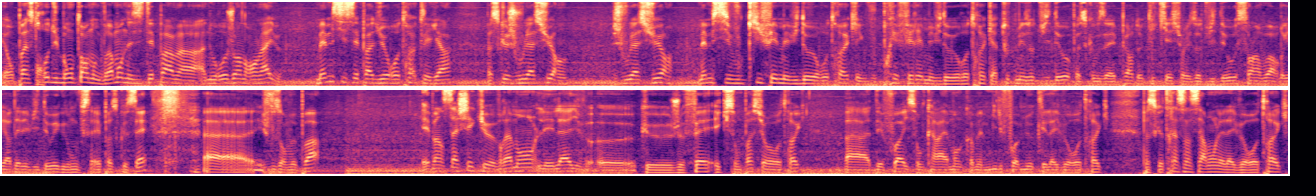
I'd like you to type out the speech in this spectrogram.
Et on passe trop du bon temps donc vraiment n'hésitez pas à, nous rejoindre en live, même si c'est pas du Eurotruck les gars, parce que je vous l'assure, hein, je vous l'assure, même si vous kiffez mes vidéos Eurotruck et que vous préférez mes vidéos Eurotruck à toutes mes autres vidéos parce que vous avez peur de cliquer sur les autres vidéos sans avoir regardé les vidéos et que donc vous savez pas ce que c'est, euh, et je vous en veux pas et eh ben sachez que vraiment les lives euh, que je fais et qui sont pas sur Eurotruck bah des fois ils sont carrément quand même mille fois mieux que les lives Eurotruck. Parce que très sincèrement les lives Eurotruck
